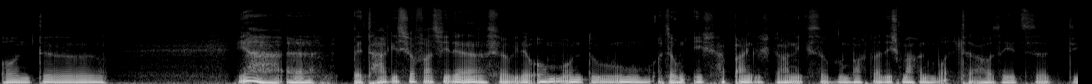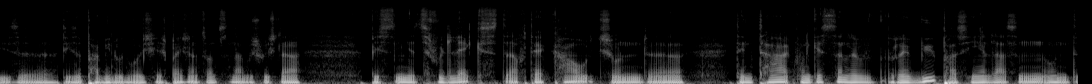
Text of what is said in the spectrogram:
und äh, ja, äh, der Tag ist schon fast wieder, schon wieder um und du, also und ich habe eigentlich gar nichts so gemacht, was ich machen wollte, außer jetzt äh, diese, diese paar Minuten, wo ich hier spreche. Ansonsten habe ich mich da ein bisschen jetzt relaxed auf der Couch und äh, den Tag von gestern Revue passieren lassen und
